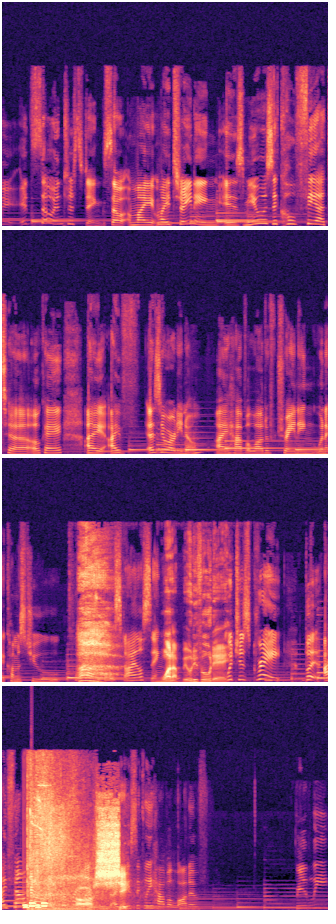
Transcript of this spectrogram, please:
Actually, it's so interesting. So my my training is musical theater. Okay, I I've as you already know, I have a lot of training when it comes to classical style singing. What a beautiful day. which is great, but I found that some of my Oh, shit. I basically have a lot of really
